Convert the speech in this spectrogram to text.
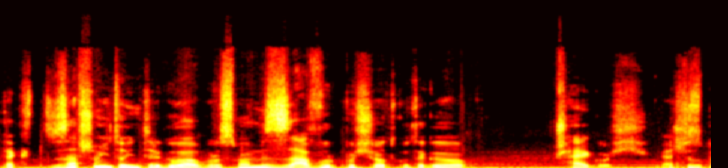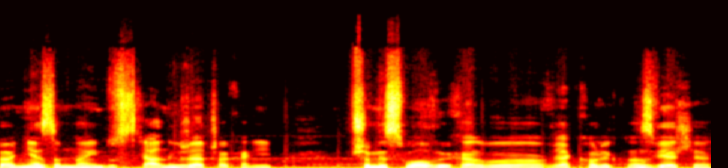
Tak zawsze mnie to intrygowało. Po prostu mamy zawór po środku tego czegoś. Ja się zupełnie nie znam na industrialnych rzeczach, ani przemysłowych, albo jakkolwiek to nazwiecie.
